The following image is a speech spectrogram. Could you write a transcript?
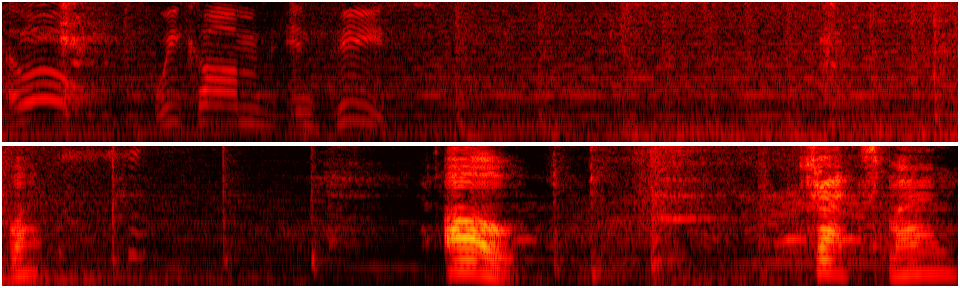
Hello, we come in peace. Oh. Drax, man.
